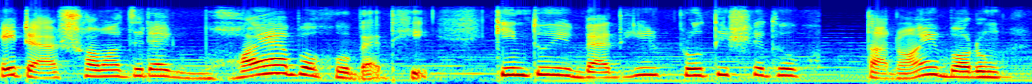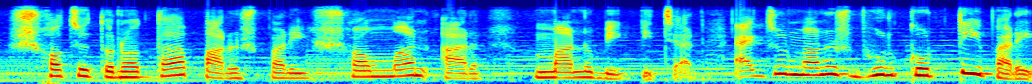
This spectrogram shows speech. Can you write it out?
এটা সমাজের এক ভয়াবহ ব্যাধি। কিন্তু এই ব্যাধির প্রতিষেধক তা নয়, বরং সচেতনতা, পারস্পরিক সম্মান আর মানবিক বিচার। একজন মানুষ ভুল করতেই পারে,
